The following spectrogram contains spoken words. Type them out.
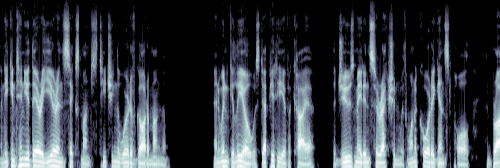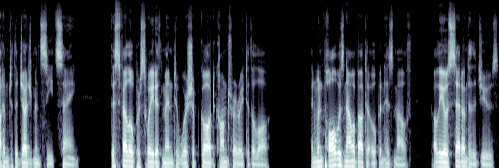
And he continued there a year and six months, teaching the word of God among them. And when Gallio was deputy of Achaia, the Jews made insurrection with one accord against Paul, and brought him to the judgment seat, saying, This fellow persuadeth men to worship God contrary to the law. And when Paul was now about to open his mouth, Gallio said unto the Jews,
